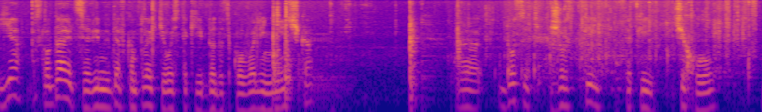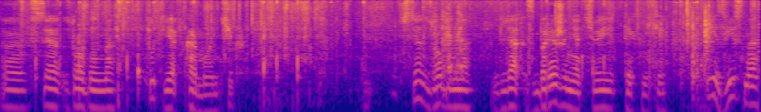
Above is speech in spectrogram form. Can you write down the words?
Є, складається, він йде в комплекті ось такий додаткова лінієчка. Е, Досить жорсткий такий чехол. Е, Все зроблено. Тут є карманчик. Все зроблено для збереження цієї техніки. І, звісно,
